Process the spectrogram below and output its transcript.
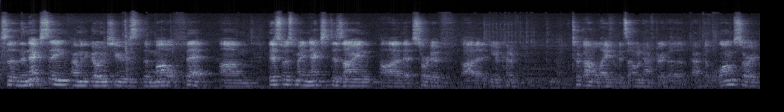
so the next thing I'm going to go into is the Model FET. Um, this was my next design uh, that sort of uh, you know kind of took on a life of its own after the after the longsword.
